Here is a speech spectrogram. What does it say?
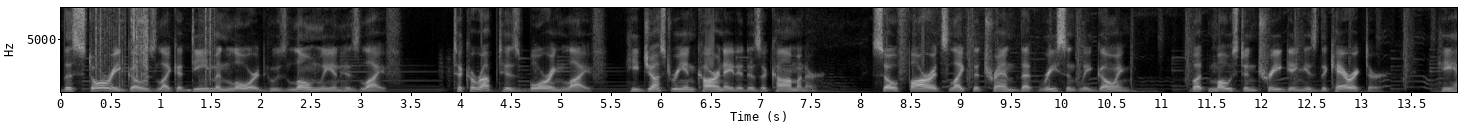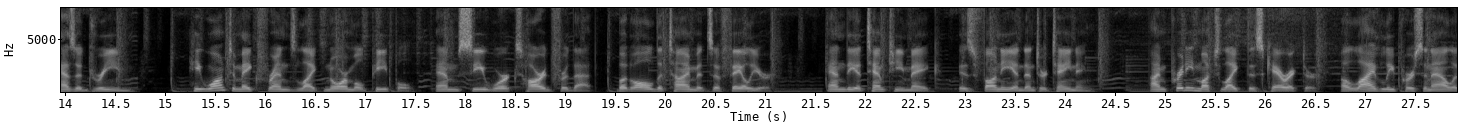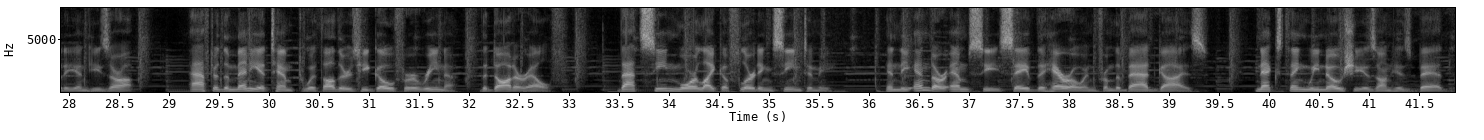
The story goes like a demon lord who's lonely in his life. To corrupt his boring life, he just reincarnated as a commoner. So far it's like the trend that recently going. But most intriguing is the character. He has a dream. He want to make friends like normal people, MC works hard for that, but all the time it's a failure. And the attempt he make is funny and entertaining. I'm pretty much like this character, a lively personality and he's up. After the many attempt with others he go for Ireena, the daughter elf. That scene more like a flirting scene to me. In the end our MC saved the heroine from the bad guys. Next thing we know she is on his bed.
